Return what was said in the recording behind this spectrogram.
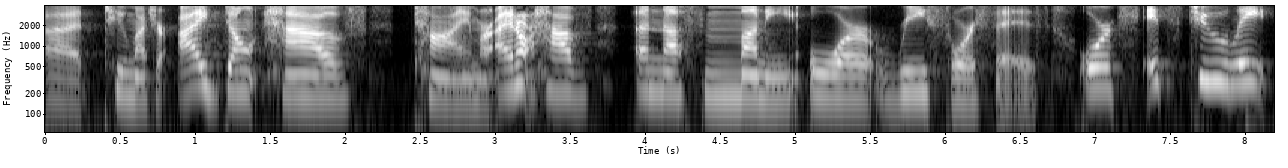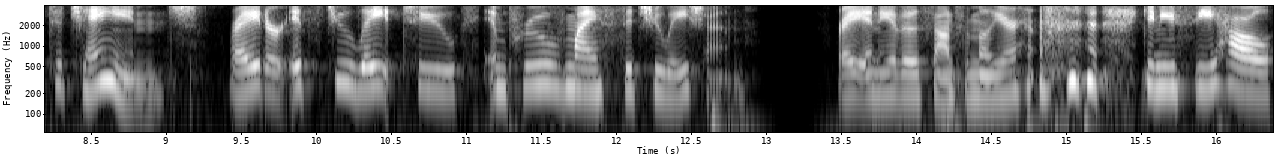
uh, too much or I don't have time or I don't have enough money or resources or it's too late to change, right? Or it's too late to improve my situation. Right? Any of those sound familiar? Can you see how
